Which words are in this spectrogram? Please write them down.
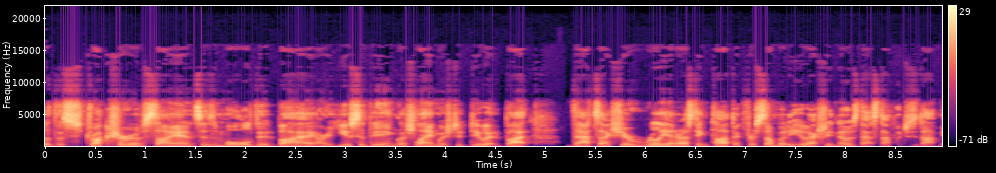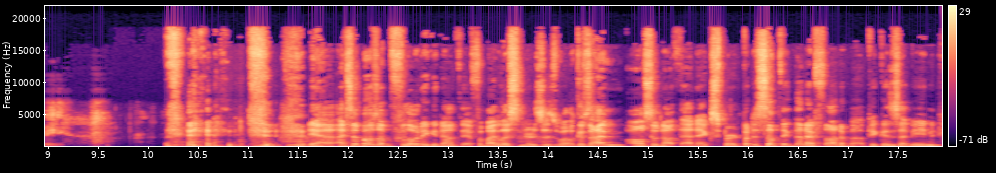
the structure of science is molded by our use of the English language to do it. But that's actually a really interesting topic for somebody who actually knows that stuff, which is not me. yeah, I suppose I'm floating it out there for my listeners as well because I'm also not that expert, but it's something that I've thought about because I mean,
